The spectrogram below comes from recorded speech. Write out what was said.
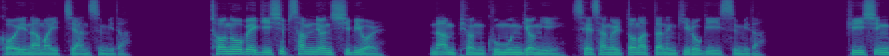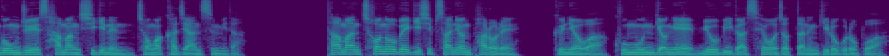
거의 남아있지 않습니다. 1523년 12월 남편 구문경이 세상을 떠났다는 기록이 있습니다. 귀신공주의 사망 시기는 정확하지 않습니다. 다만 1524년 8월에 그녀와 구문경의 묘비가 세워졌다는 기록으로 보아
